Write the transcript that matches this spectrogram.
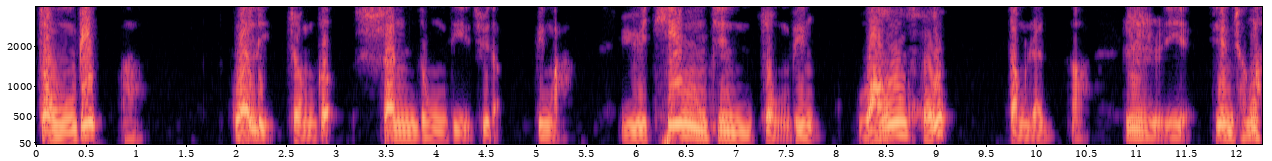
总兵啊，管理整个山东地区的兵马，与天津总兵。王洪等人啊，日夜兼程啊，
